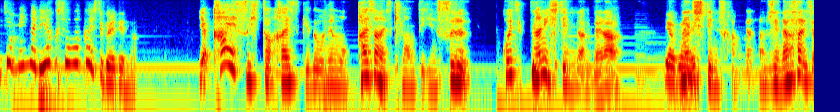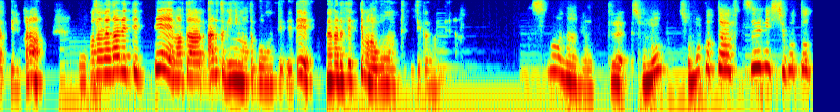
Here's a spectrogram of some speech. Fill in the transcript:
一応みんなリアクションは返してくれてんだ。いや、返す人は返すけど、でも、返さないです、基本的に。する。こいつ何してんだみたいな。やばい何。してんですかみたいな感じで流されちゃってるから、また流れてって、またある時にまたボンって出て、流れてってまたボンって出てくるみたいな。そうなんだって、その、その方は普通に仕事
